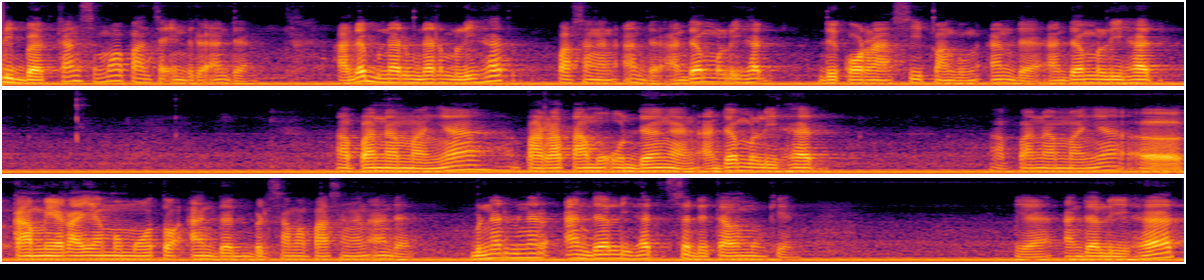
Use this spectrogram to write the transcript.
libatkan semua panca indera Anda. Anda benar-benar melihat pasangan Anda, Anda melihat dekorasi panggung Anda, Anda melihat apa namanya para tamu undangan, Anda melihat apa namanya e, kamera yang memoto Anda bersama pasangan Anda. Benar-benar Anda lihat sedetail mungkin. Ya, Anda lihat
